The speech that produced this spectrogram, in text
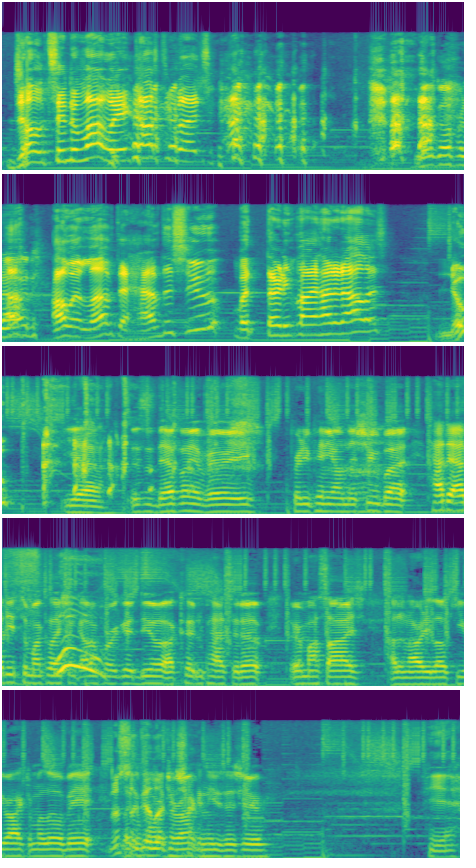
Don't send them my way. It costs too much. Don't go for that I, one. I would love to have the shoe, but thirty five hundred dollars. Nope. yeah, this is definitely a very pretty penny on this shoe, but had to add these to my collection. Woo! Got them for a good deal. I couldn't pass it up. They're my size. I done already low key rocked them a little bit. This Looking forward to rocking these this year. Yeah.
